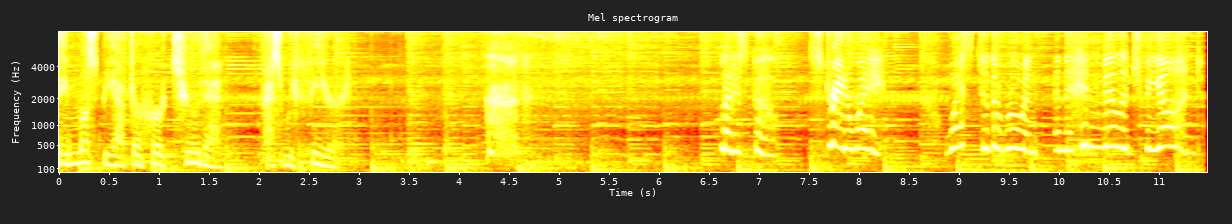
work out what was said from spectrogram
They must be after her too then, as we feared. Let us go. Straight away. West to the ruins and the hidden village beyond.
